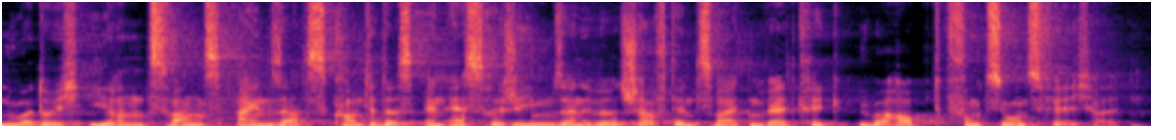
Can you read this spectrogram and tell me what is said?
Nur durch ihren Zwangseinsatz konnte das NS-Regime seine Wirtschaft im Zweiten Weltkrieg überhaupt funktionsfähig halten.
